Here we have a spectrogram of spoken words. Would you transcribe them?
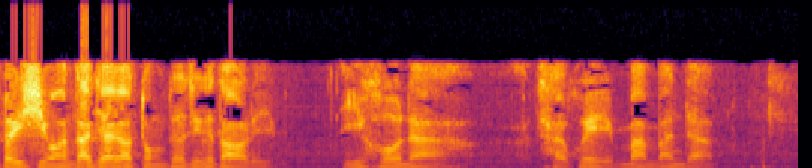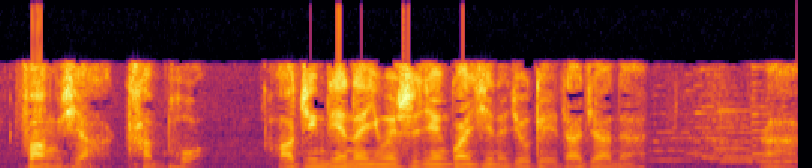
所以希望大家要懂得这个道理，以后呢才会慢慢的放下看破。好，今天呢，因为时间关系呢，就给大家呢，啊，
